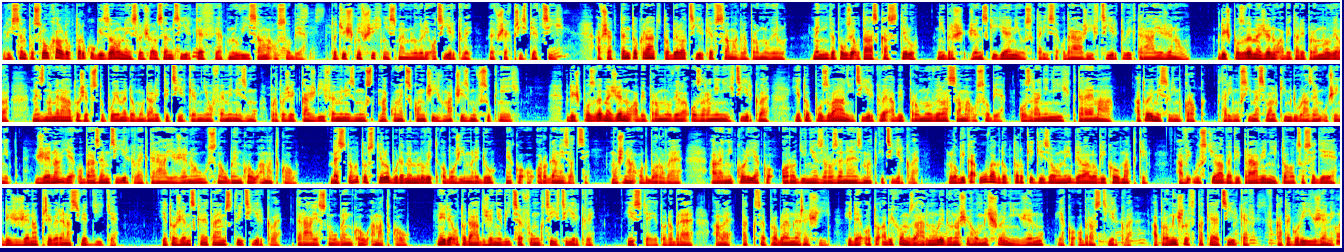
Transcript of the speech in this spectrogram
když jsem poslouchal doktorku Gizony, slyšel jsem církev, jak mluví sama o sobě. Totiž my všichni jsme mluvili o církvi ve všech příspěvcích. Avšak tentokrát to byla církev sama, kdo promluvil. Není to pouze otázka stylu, nýbrž ženský génius, který se odráží v církvi, která je ženou. Když pozveme ženu, aby tady promluvila, neznamená to, že vstupujeme do modality církevního feminismu, protože každý feminismus nakonec skončí v mačismu v sukních. Když pozveme ženu, aby promluvila o zraněních církve, je to pozvání církve, aby promluvila sama o sobě, o zraněních, které má. A to je, myslím, krok, který musíme s velkým důrazem učinit. Žena je obrazem církve, která je ženou, snoubenkou a matkou. Bez tohoto stylu budeme mluvit o božím lidu jako o organizaci, možná odborové, ale nikoli jako o rodině zrozené z matky církve. Logika úvah doktorky Gizony byla logikou matky – a vyústila ve vyprávění toho, co se děje, když žena přivede na svět dítě. Je to ženské tajemství církve, která je snoubenkou a matkou. Nejde o to dát ženě více funkcí v církvi. Jistě je to dobré, ale tak se problém neřeší. Jde o to, abychom zahrnuli do našeho myšlení ženu jako obraz církve a promýšlet také církev v kategorii ženy.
